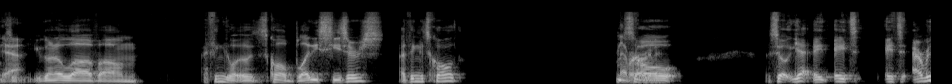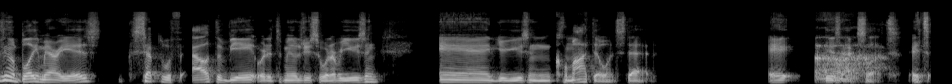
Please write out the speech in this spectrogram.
Yeah, so you're gonna love. Um, I think it's called Bloody Caesars. I think it's called. Never so, so yeah, it, it's it's everything a Bloody Mary is, except without the V8 or the tomato juice or whatever you're using, and you're using clamato instead. It uh, is excellent. It's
